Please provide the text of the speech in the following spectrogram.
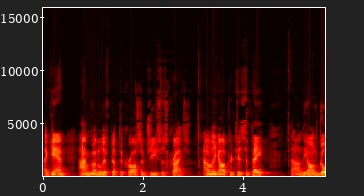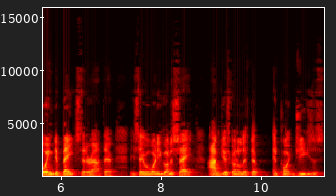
Again, I'm going to lift up the cross of Jesus Christ. I don't think I'll participate on the ongoing debates that are out there. You say, well, what are you going to say? I'm just going to lift up and point Jesus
